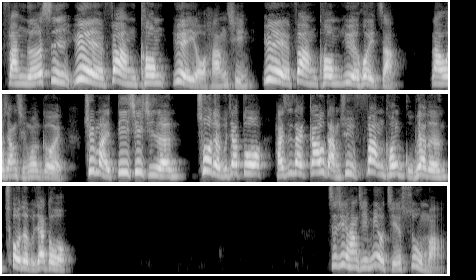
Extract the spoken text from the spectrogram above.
反而是越放空越有行情，越放空越会涨。那我想请问各位，去买低息级的人错的比较多，还是在高档去放空股票的人错的比较多？资金行情没有结束嘛？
